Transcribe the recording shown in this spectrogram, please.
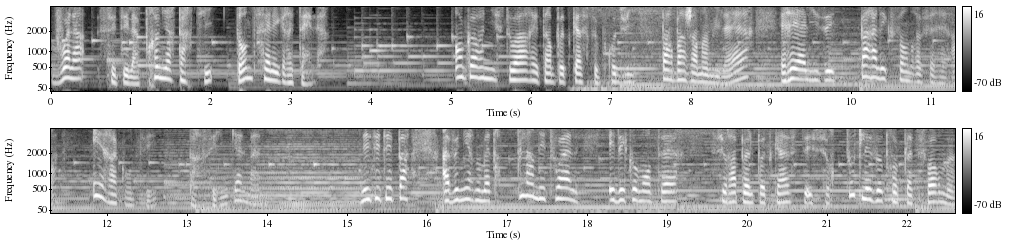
Voilà, c'était la première partie d'Ansel et Gretel. Encore une histoire est un podcast produit par Benjamin Muller réalisé par Alexandre Ferreira et raconté par Céline Kallmann. N'hésitez pas à venir nous mettre plein d'étoiles et des commentaires sur Apple Podcast et sur toutes les autres plateformes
